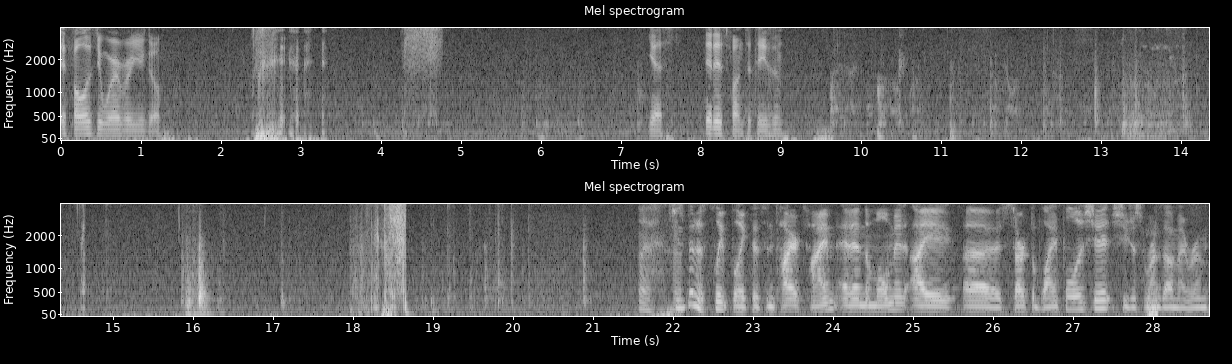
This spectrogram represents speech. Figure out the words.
It follows you wherever you go. yes, it is fun to tease him. She's been asleep like this entire time, and then the moment I uh, start the blindfolded shit, she just runs out of my room.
